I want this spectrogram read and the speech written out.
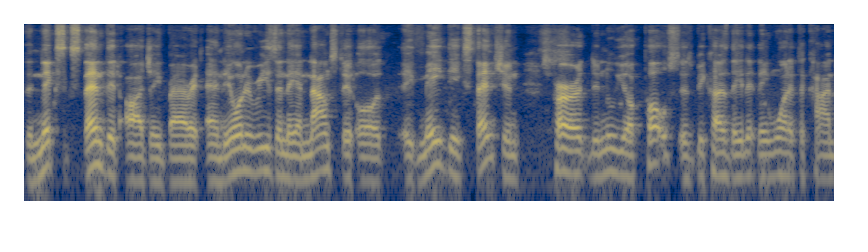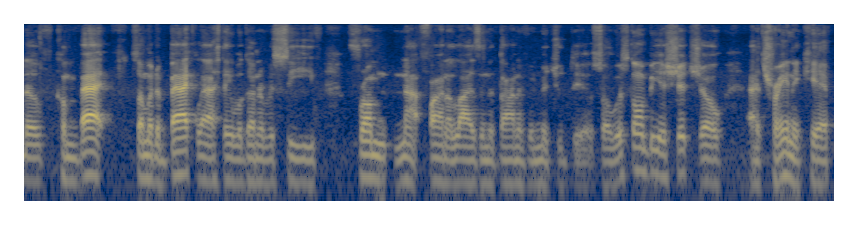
the Knicks extended RJ Barrett, and the only reason they announced it or it made the extension per the New York Post is because they they wanted to kind of combat some of the backlash they were going to receive from not finalizing the Donovan Mitchell deal. So it's going to be a shit show at training camp.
